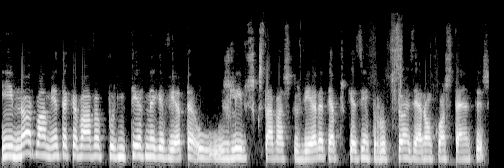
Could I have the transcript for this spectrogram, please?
E normalmente acabava por meter na gaveta os livros que estava a escrever, até porque as interrupções eram constantes.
